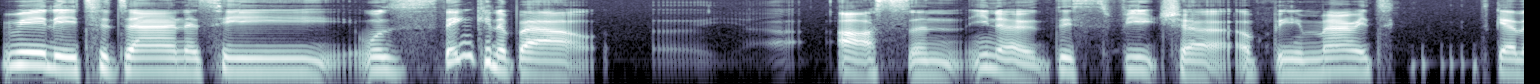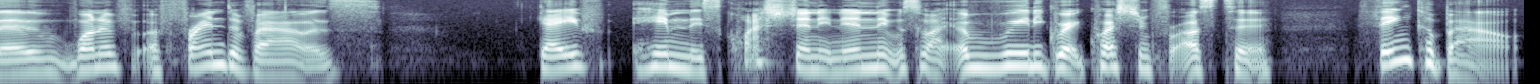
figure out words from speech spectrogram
really to Dan as he was thinking about uh, us and, you know, this future of being married together. One of a friend of ours gave him this question, and it was like a really great question for us to think about.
